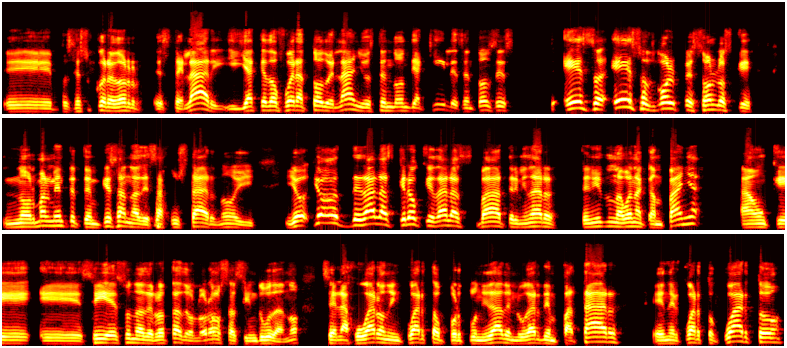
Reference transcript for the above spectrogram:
eh, pues es un corredor estelar y, ya quedó fuera todo el año, está en donde Aquiles, entonces eso, esos golpes son los que normalmente te empiezan a desajustar, ¿no? Y yo, yo de Dallas creo que Dallas va a terminar teniendo una buena campaña aunque eh, sí es una derrota dolorosa, sin duda, ¿no? Se la jugaron en cuarta oportunidad en lugar de empatar en el cuarto cuarto.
